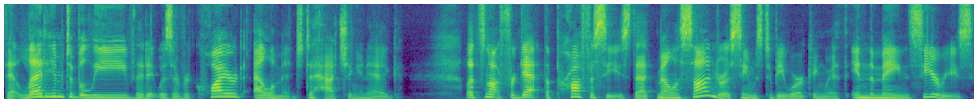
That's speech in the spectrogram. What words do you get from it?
that led him to believe that it was a required element to hatching an egg. Let's not forget the prophecies that Melisandre seems to be working with in the main series.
